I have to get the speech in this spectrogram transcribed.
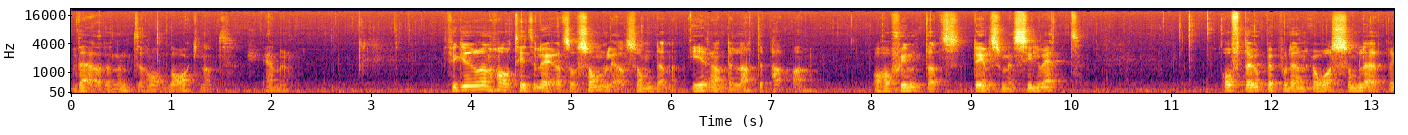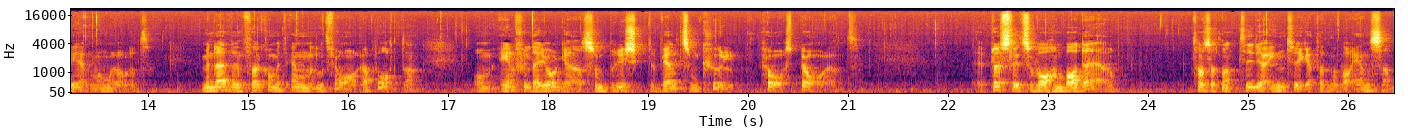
världen inte har vaknat ännu. Figuren har titulerats av somliga som den irrande lattepappan och har skymtats dels som en siluett, ofta uppe på den ås som löper genom området. Men det har även förekommit en eller två rapporter om enskilda joggare som bryskt välts omkull på spåret. Plötsligt så var han bara där, trots att man tidigare intygat att man var ensam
